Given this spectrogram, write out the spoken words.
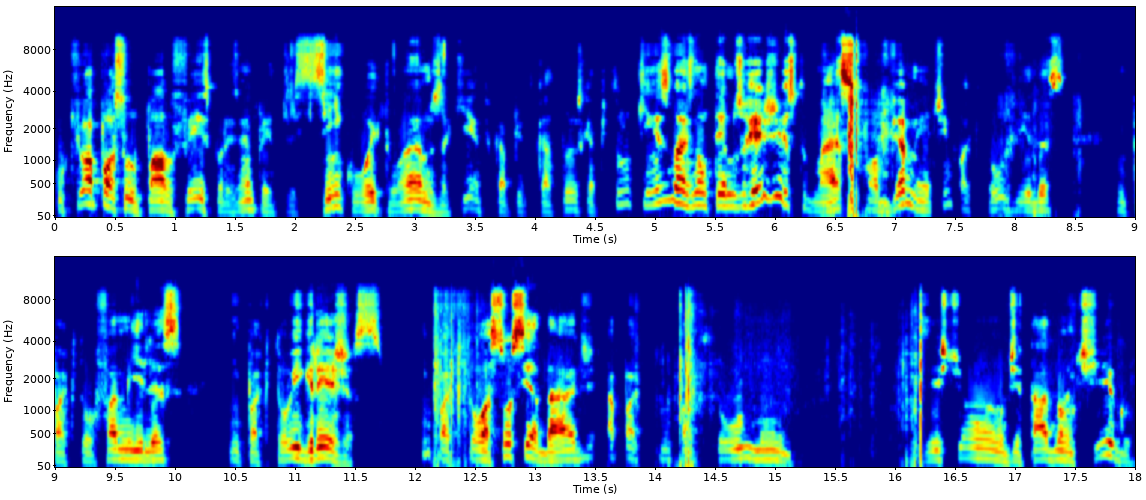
o que o apóstolo Paulo fez, por exemplo, entre 5 e 8 anos aqui, entre o capítulo 14 e capítulo 15, nós não temos o registro, mas, obviamente, impactou vidas, impactou famílias, impactou igrejas, impactou a sociedade, impactou o mundo. Existe um ditado antigo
